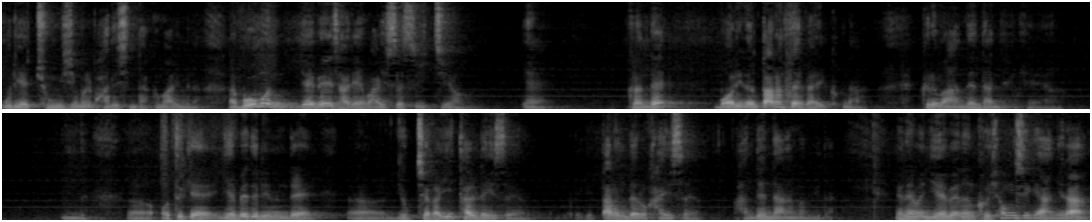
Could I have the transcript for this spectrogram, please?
우리의 중심을 받으신다 그 말입니다. 몸은 예배 자리에 와 있을 수 있지요. 예. 그런데 머리는 다른 데가 있거나 그러면 안 된다는 얘기예요. 어, 어떻게 예배 드리는데 어, 육체가 이탈돼 있어요. 다른 데로 가 있어요. 안 된다는 겁니다. 왜냐하면 예배는 그 형식이 아니라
